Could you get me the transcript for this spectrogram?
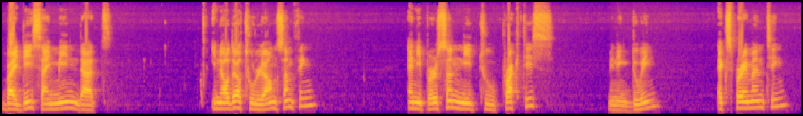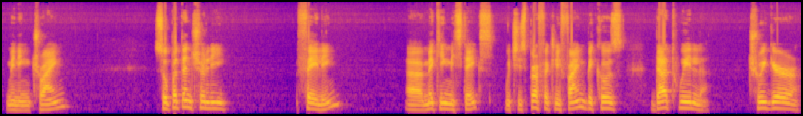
by this, I mean that in order to learn something, any person need to practice meaning doing, experimenting, meaning trying, so potentially failing, uh, making mistakes, which is perfectly fine because that will trigger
